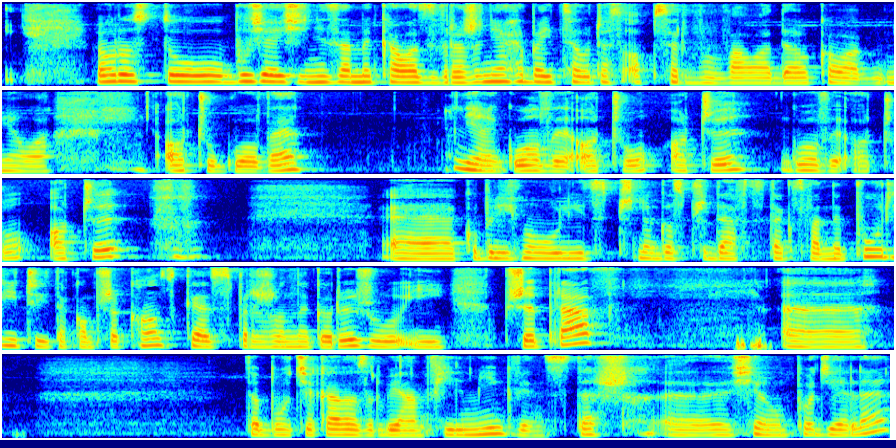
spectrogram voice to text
i po prostu buzia jej się nie zamykała z wrażenia chyba i cały czas obserwowała dookoła, miała oczu, głowę. Nie, głowy, oczu, oczy, głowy, oczu, oczy. E, kupiliśmy u ulicznego sprzedawcy tak zwany puri, czyli taką przekąskę z prażonego ryżu i przypraw. E, to było ciekawe, zrobiłam filmik, więc też y, się podzielę.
